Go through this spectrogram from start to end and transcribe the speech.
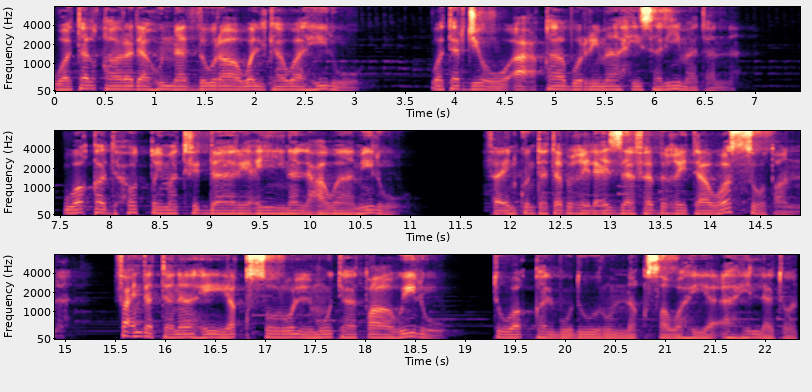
وتلقى ردهن الذرى والكواهل وترجع أعقاب الرماح سليمة. وقد حطمت في الدارعين العوامل. فإن كنت تبغي العز فابغ توسطا فعند التناهي يقصر المتطاول توقى البدور النقص وهي أهلة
